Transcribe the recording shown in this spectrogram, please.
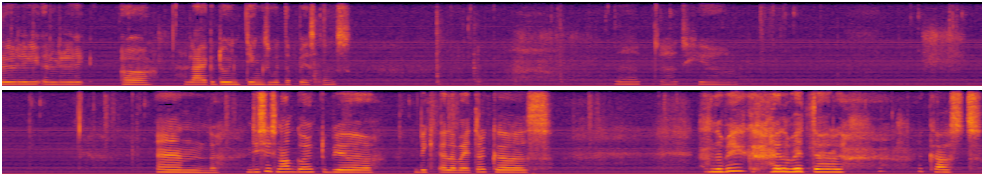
really really uh, like doing things with the pistons that, that here and this is not going to be a big elevator cause The big elevator costs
